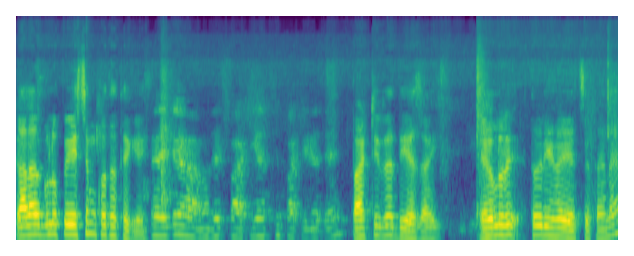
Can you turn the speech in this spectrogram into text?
কালারগুলো পেয়েছেন কোথা থেকে? স্যার এটা আমাদের পার্টি আছে পার্টিরা দেয় পার্টিরা দিয়ে যায় এগুলো তৈরি হয়েছে তাই না?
